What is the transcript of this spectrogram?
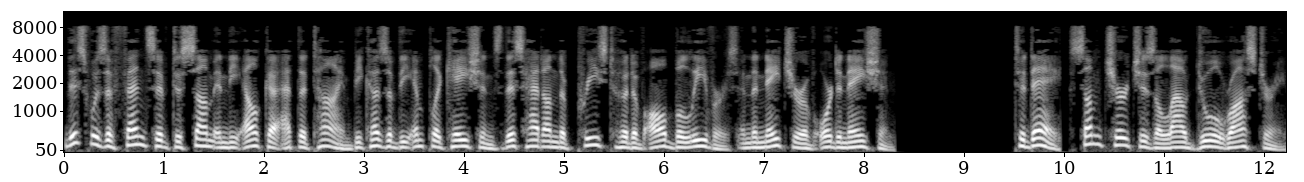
This was offensive to some in the ELCA at the time because of the implications this had on the priesthood of all believers and the nature of ordination. Today, some churches allow dual rostering.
